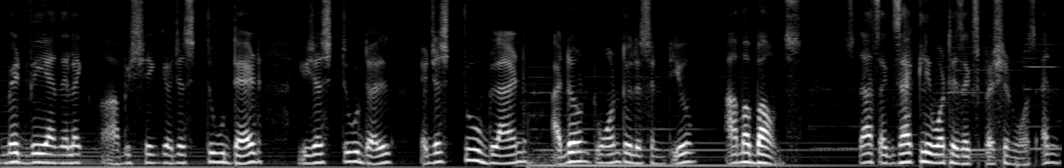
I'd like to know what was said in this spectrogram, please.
midway and they're like abhishek you're just too dead you're just too dull you're just too bland. I don't want to listen to you. I'm a bounce. So that's exactly what his expression was. And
